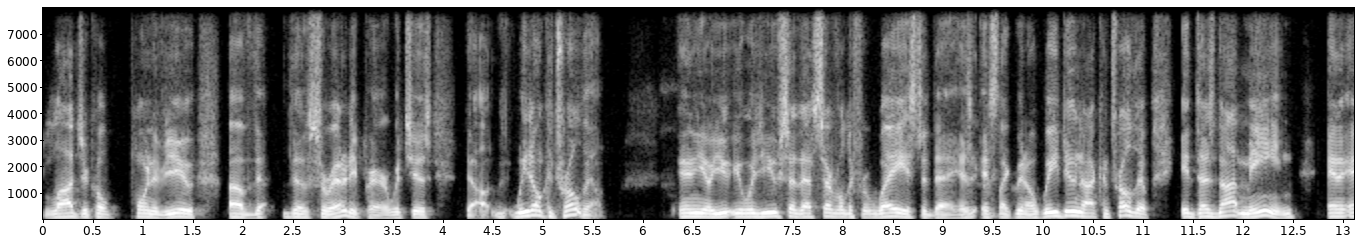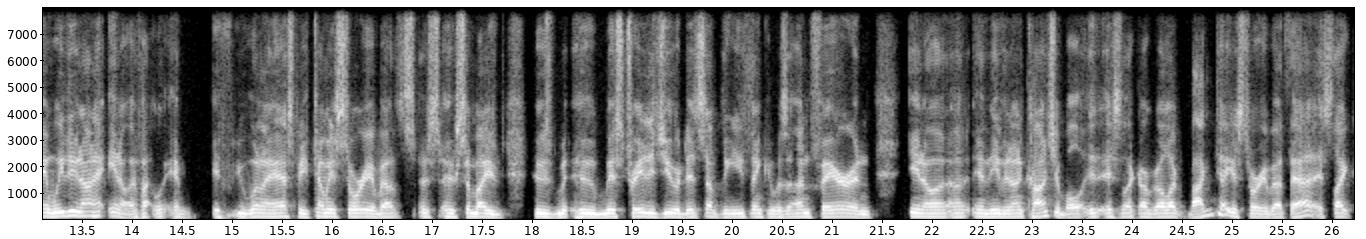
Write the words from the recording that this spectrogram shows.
logical point of view of the the serenity prayer which is uh, we don't control them. And you know you, you you've said that several different ways today. It's, it's like you know we do not control them. It does not mean and and we do not you know if i if you want to ask me tell me a story about somebody who's who mistreated you or did something you think it was unfair and you know uh, and even unconscionable it's like i'll go like i can tell you a story about that. It's like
